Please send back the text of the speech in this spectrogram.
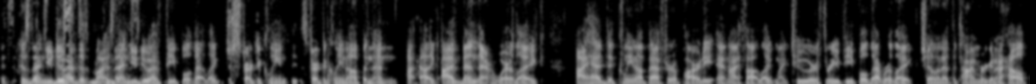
because then you do have the is my because then you do have people that like just start to clean start to clean up and then I- like I've been there where like I had to clean up after a party and I thought like my two or three people that were like chilling at the time were gonna help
